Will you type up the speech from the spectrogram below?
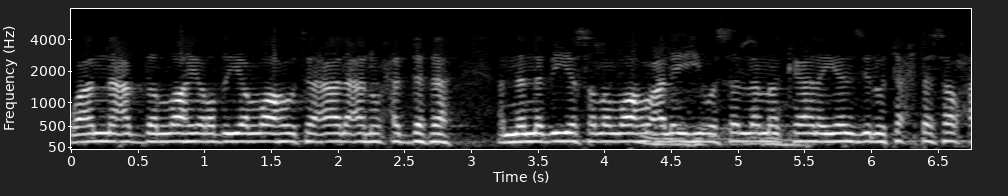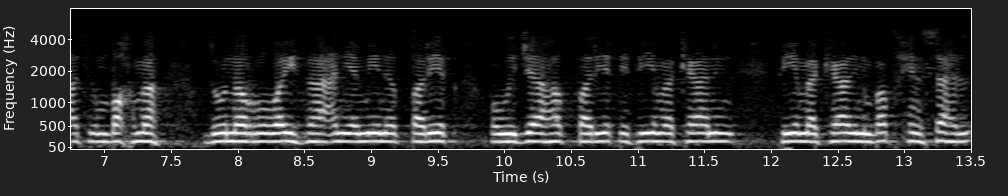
وأن عبد الله رضي الله تعالى عنه حدثه أن النبي صلى الله عليه وسلم كان ينزل تحت سرحة ضخمة دون الرويثة عن يمين الطريق ووجاه الطريق في مكان في مكان بطح سهل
